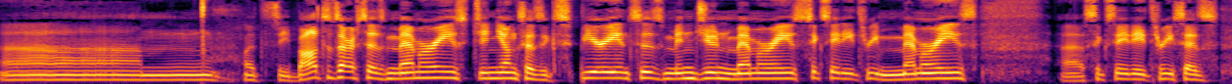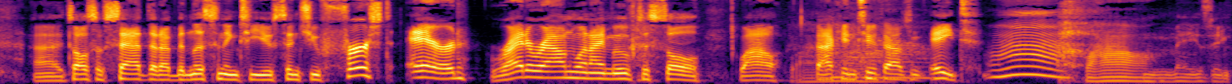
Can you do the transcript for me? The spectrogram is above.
Um, let's see. Baltazar says memories. Jin Young says experiences. Minjun memories. 6883 memories. Uh, 6883 says uh, it's also sad that I've been listening to you since you first aired right around when I moved to Seoul. Wow. Back in 2008. Wow. Amazing.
